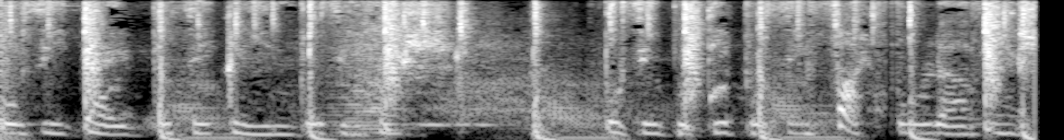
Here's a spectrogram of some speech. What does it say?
Pussy tight, pussy clean, pussy fresh. Pussy booty, pussy fat, full of fish.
